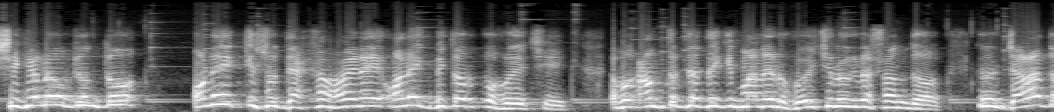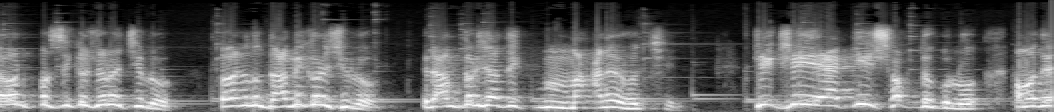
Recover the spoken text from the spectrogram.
সেখানেও কিন্তু অনেক কিছু দেখা হয় নাই, অনেক বিতর্ক হয়েছে এবং আন্তর্জাতিক মানের হয়েছিল কিনা সন্দেহ। কিন্তু যারা তখন প্রসিকিউশনে ছিল, তারা কিন্তু দাবি করেছিল এটা আন্তর্জাতিক মানের হচ্ছে। ঠিক সেই একই শব্দগুলো আমাদের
